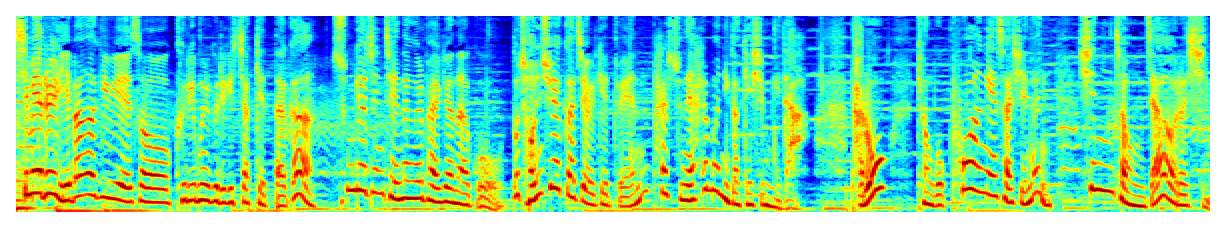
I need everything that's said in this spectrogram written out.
치매를 예방하기 위해서 그림을 그리기 시작했다가 숨겨진 재능을 발견하고 또 전시회까지 열게 된 팔순의 할머니가 계십니다. 바로 경북 포항에 사시는 신정자 어르신.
